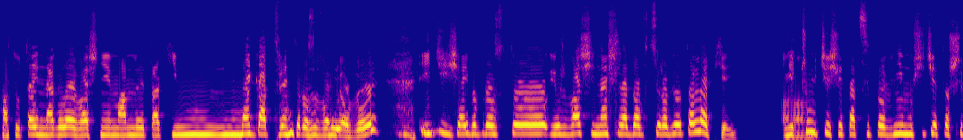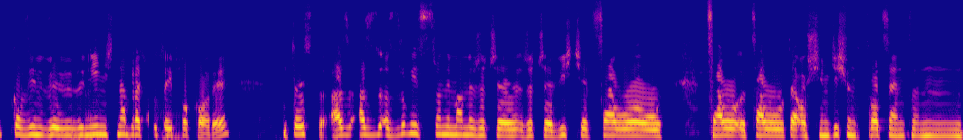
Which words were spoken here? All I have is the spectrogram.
a tutaj nagle właśnie mamy taki mega trend rozwojowy i dzisiaj po prostu już wasi naśladowcy robią to lepiej. Nie Aha. czujcie się tacy pewni, musicie to szybko wy, wy, wymienić, nabrać tutaj pokory. I to jest to. A, a, z, a z drugiej strony mamy rzeczy, rzeczywiście całą, całą, całą te 80%, mm,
